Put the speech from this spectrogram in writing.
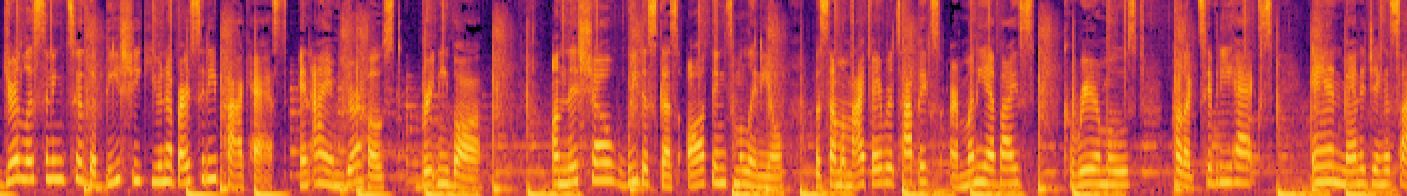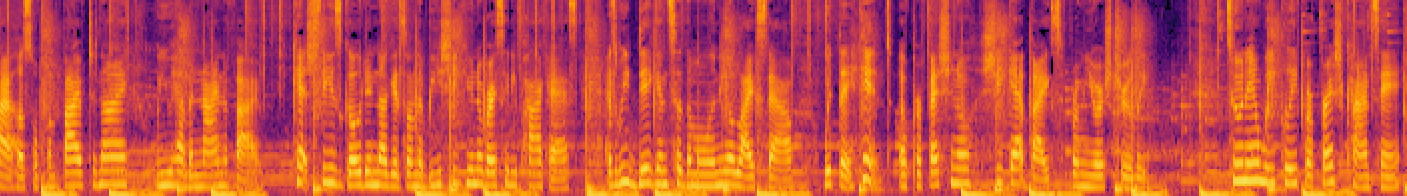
You're listening to the Be Chic University podcast, and I am your host, Brittany Ball. On this show, we discuss all things millennial, but some of my favorite topics are money advice, career moves, productivity hacks, and managing a side hustle from 5 to 9 when you have a 9 to 5. Catch these golden nuggets on the Be Chic University podcast as we dig into the millennial lifestyle with a hint of professional chic advice from yours truly. Tune in weekly for fresh content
